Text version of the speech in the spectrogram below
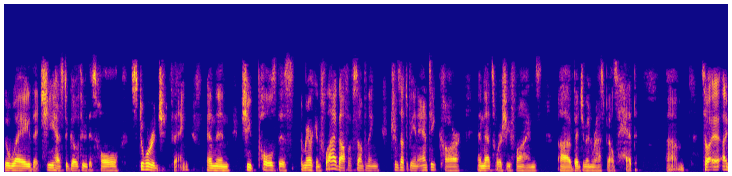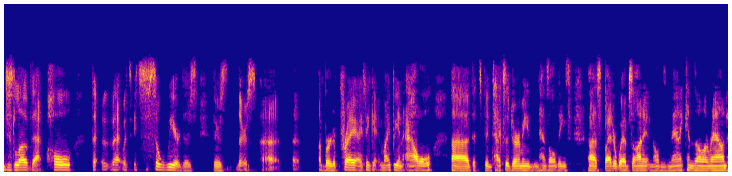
the way that she has to go through this whole storage thing, and then she pulls this American flag off of something, turns out to be an antique car, and that's where she finds uh, Benjamin Raspail's head. Um, so I, I just love that whole that that it's just so weird. There's there's there's uh, a bird of prey. I think it might be an owl uh, that's been taxidermied and has all these uh, spider webs on it and all these mannequins all around.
